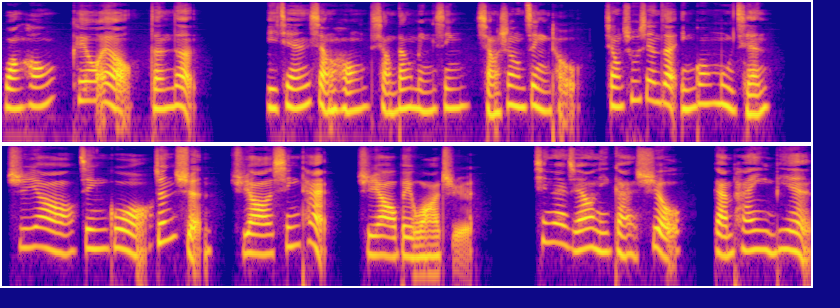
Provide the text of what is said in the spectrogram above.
网红、KOL 等等。以前想红、想当明星、想上镜头、想出现在荧光幕前。需要经过甄选，需要心态，需要被挖掘。现在只要你敢秀、敢拍影片、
